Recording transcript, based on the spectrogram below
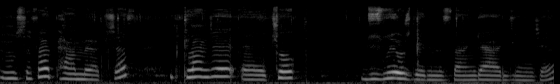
Bu sefer pembe yapacağız. İlk önce e, çok düzlüyoruz elimizden geldiğince.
